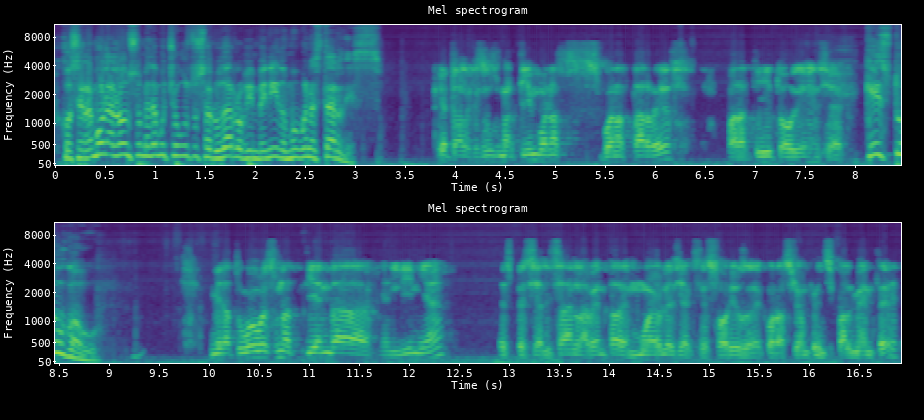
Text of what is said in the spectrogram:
José Ramón Alonso, me da mucho gusto saludarlo, bienvenido, muy buenas tardes. ¿Qué tal Jesús Martín? Buenas, buenas tardes para ti y tu audiencia. ¿Qué es Tugo? Mira, Tugo es una tienda en línea especializada en la venta de muebles y accesorios de decoración principalmente.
